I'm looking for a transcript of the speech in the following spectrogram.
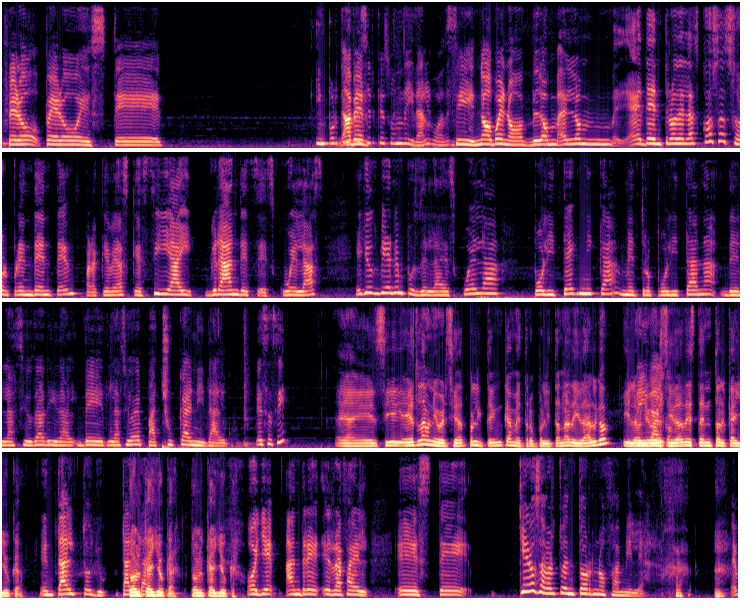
Pero, pero, este, Importante A ver. decir que son de Hidalgo, Adri. Sí, no, bueno, lo- lo- eh, dentro de las cosas sorprendentes, para que veas que sí hay grandes escuelas, ellos vienen pues de la escuela Politécnica Metropolitana de la ciudad de, Hidal- de la ciudad de Pachuca en Hidalgo. ¿Es así? Eh, sí, es la Universidad Politécnica Metropolitana de Hidalgo y la Hidalgo. universidad está en Tolcayuca. En Taltoyu. Tal- Tolcayuca, Tolcayuca. Oye, André, eh, Rafael, este, quiero saber tu entorno familiar.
